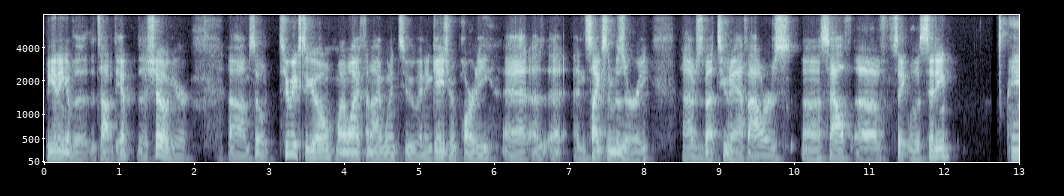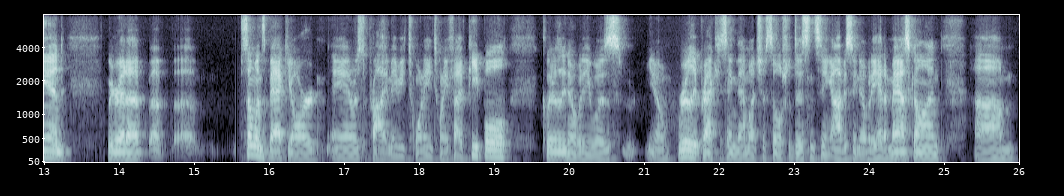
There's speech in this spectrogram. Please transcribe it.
beginning of the, the top of the, ep- the show here. Um, so two weeks ago, my wife and I went to an engagement party at uh, in Sikeston, Missouri, uh, which is about two and a half hours uh, south of St. Louis City, and we were at a, a, a someone's backyard and it was probably maybe 20 25 people. Clearly nobody was you know really practicing that much of social distancing. Obviously nobody had a mask on. Um,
